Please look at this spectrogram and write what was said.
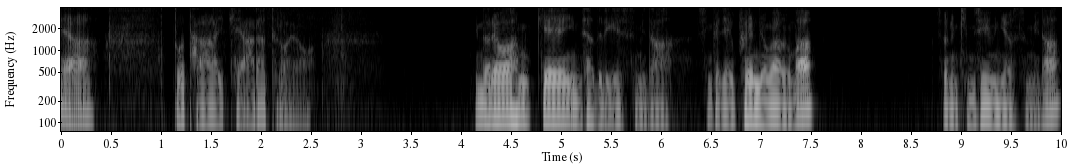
해야 또 다 이렇게 알아들어요. 이 노래와 함께 인사드리겠습니다. 지금까지 FM 영화 음악 저는 김세윤이었습니다.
